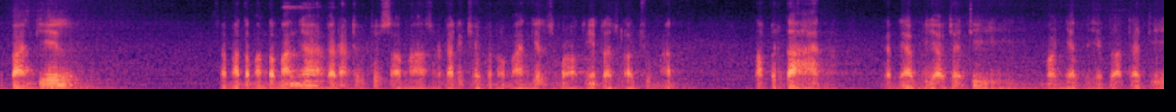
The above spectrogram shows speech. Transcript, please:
dipanggil sama teman-temannya karena diutus sama sekali Jawa untuk manggil semua waktu adalah sholat Jumat. Tak bertahan akhirnya beliau jadi monyet yaitu ada di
